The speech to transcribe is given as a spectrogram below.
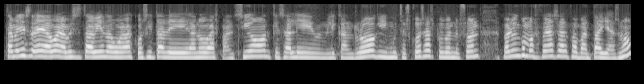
También eh, bueno, habéis estado viendo algunas cositas de la nueva expansión, que sale en Rock y muchas cosas, pues bueno, son más bien como si fueran alfa pantallas, ¿no?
